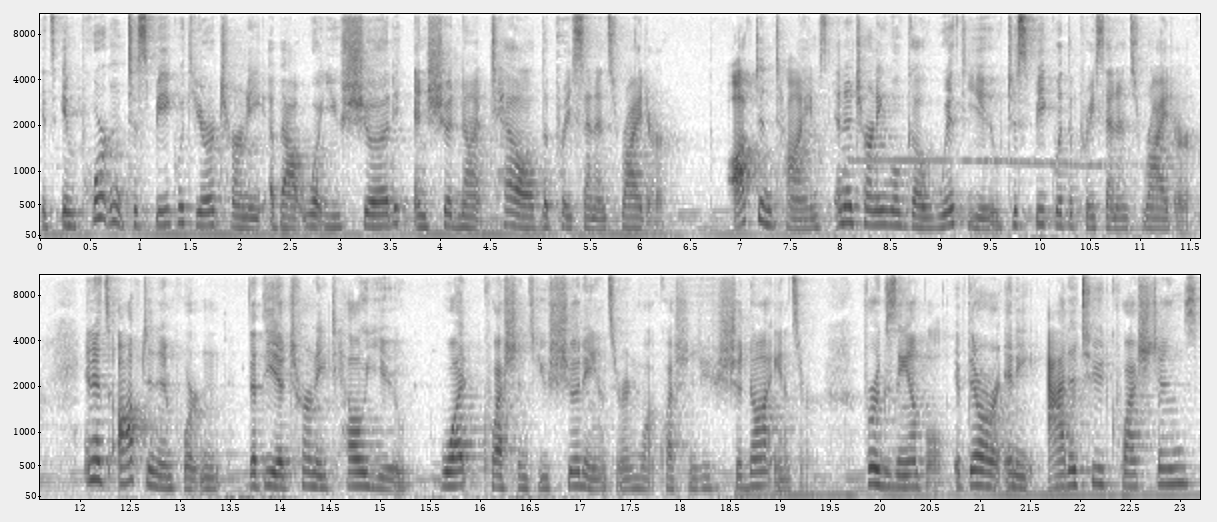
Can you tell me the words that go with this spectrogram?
it's important to speak with your attorney about what you should and should not tell the pre-sentence writer. Oftentimes, an attorney will go with you to speak with the pre-sentence writer, and it's often important that the attorney tell you what questions you should answer and what questions you should not answer. For example, if there are any attitude questions,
